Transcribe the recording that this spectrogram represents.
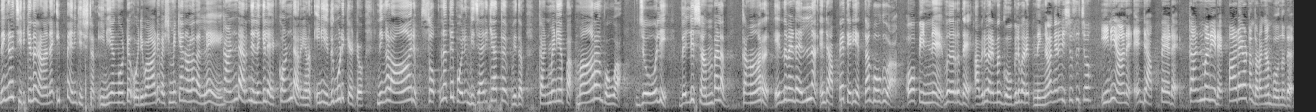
നിങ്ങൾ ചിരിക്കുന്ന കാണാനാ ഇപ്പം എനിക്കിഷ്ടം. ഇനി അങ്ങോട്ട് ഒരുപാട് വിഷമിക്കാനുള്ളതല്ലേ? കണ്ടറിഞ്ഞില്ലെങ്കിലേ കൊണ്ടറിയണം. ഇനി ഇതും കൂടി കേട്ടോ. നിങ്ങൾ ആരും സ്വപ്നത്തെ പോലും വിചാരിക്കാത്ത വിധം കൺമണിയപ്പ മാറാൻ പോവുക. ജോലി വലിയ ശമ്പളം കാറ് എന്ന് വേണ്ട എല്ലാം എന്റെ അപ്പയെ തേടി എത്താൻ പോകുക ഓ പിന്നെ വെറുതെ. അവർ പറയുമ്പോൾ ഗോകുൽ പറയും നിങ്ങൾ അങ്ങനെ വിശ്വസിച്ചോ? ഇനിയാണ് എന്റെ അപ്പയുടെ കൺമണിയുടെ പടയോട്ടം തുടങ്ങാൻ പോകുന്നത്.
